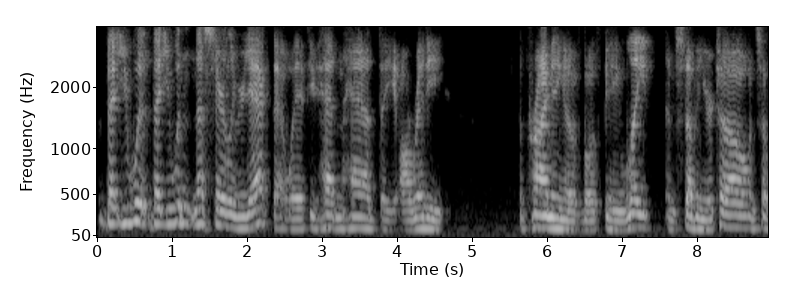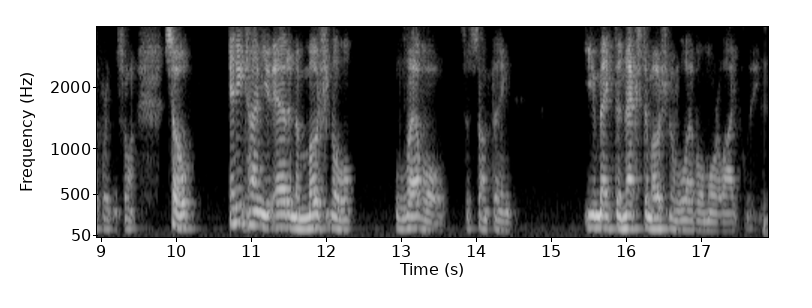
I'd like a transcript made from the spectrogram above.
that you would that you wouldn't necessarily react that way if you hadn't had the already the priming of both being late and stubbing your toe and so forth and so on. So anytime you add an emotional level to something, you make the next emotional level more likely. Hmm.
